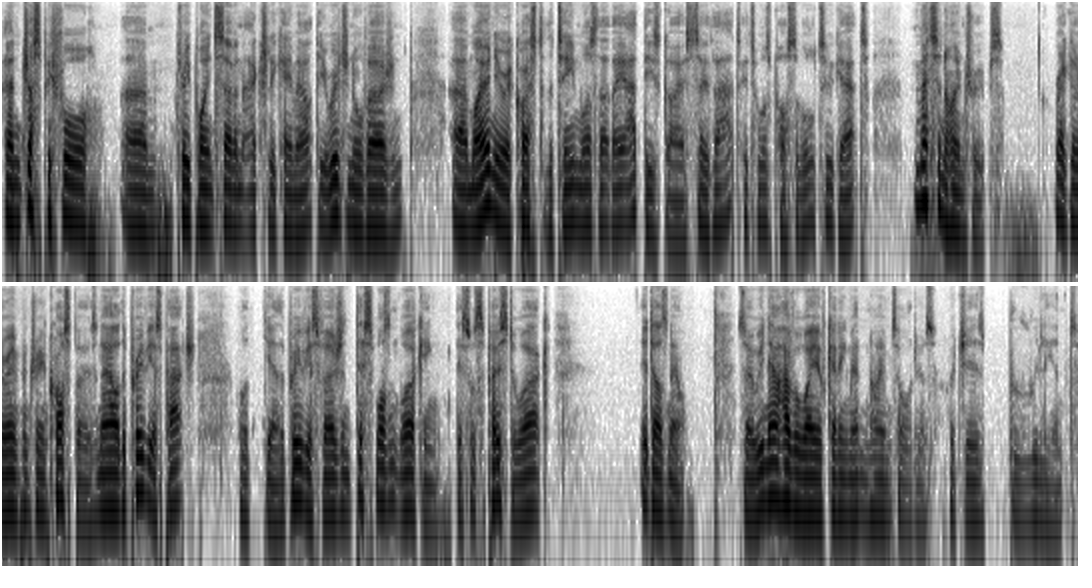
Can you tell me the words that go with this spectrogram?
And just before um, 3.7 actually came out, the original version, uh, my only request to the team was that they add these guys so that it was possible to get Mettenheim troops regular infantry and crossbows. Now the previous patch, well yeah, the previous version, this wasn't working. This was supposed to work. It does now. So we now have a way of getting Mettenheim soldiers, which is brilliant.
